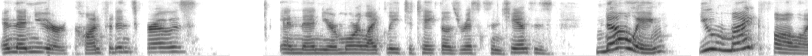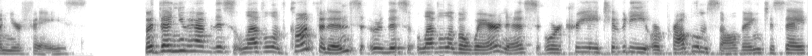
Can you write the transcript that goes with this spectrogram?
And then your confidence grows. And then you're more likely to take those risks and chances, knowing you might fall on your face but then you have this level of confidence or this level of awareness or creativity or problem solving to say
